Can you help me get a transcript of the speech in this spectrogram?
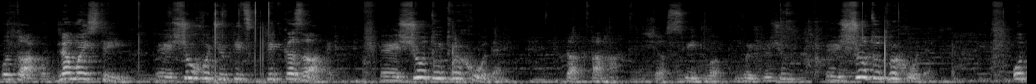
отак от, для майстрів, що хочу підказати, що тут виходить. Так, ага, зараз світло виключу. Е, Що тут виходить? От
